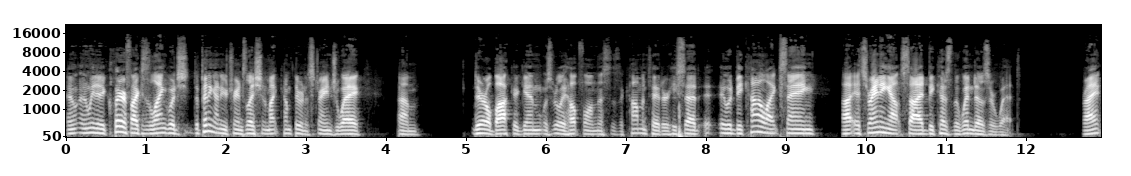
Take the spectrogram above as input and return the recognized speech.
And, and we need to clarify because the language, depending on your translation, might come through in a strange way. Um, Darrell Bock, again, was really helpful on this as a commentator. He said it, it would be kind of like saying, uh, it's raining outside because the windows are wet, right?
